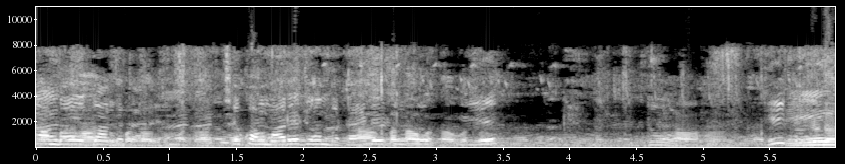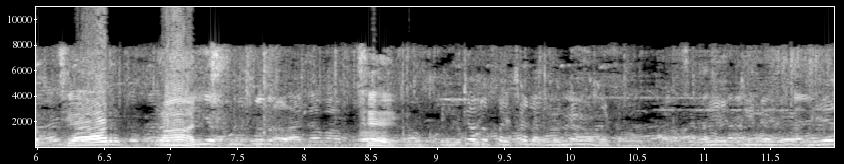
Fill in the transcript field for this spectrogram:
हम हैं देखो हमारे जो हम बताए रहे बताओ बताओ ये दो हाँ हाँ। है? तीन चार पाँच। छः पैसा जो पैसे लगाने हैं बताओ। ये तीन ये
